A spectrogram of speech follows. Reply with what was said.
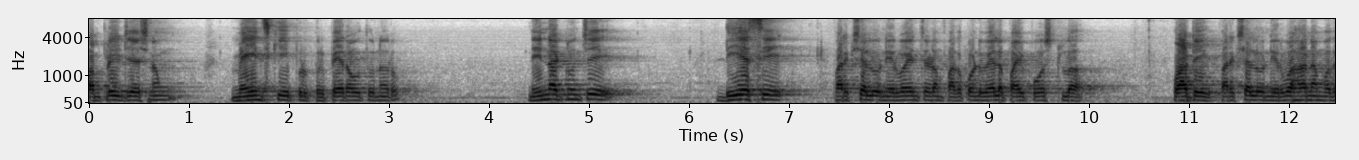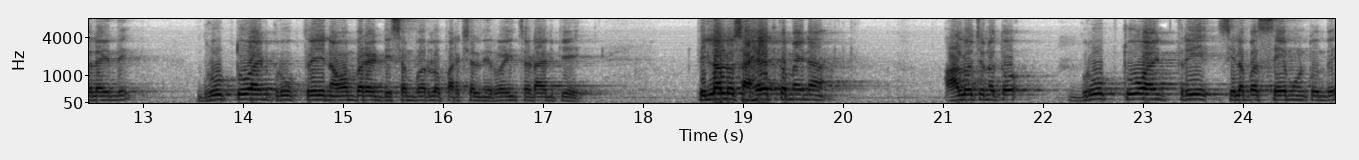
కంప్లీట్ చేసినాం. మెయిన్స్కి ఇప్పుడు ప్రిపేర్ అవుతున్నారు. నిన్నటి నుంచి డిఎస్సి పరీక్షలు నిర్వహించడం పదకొండు వేల పై పోస్టుల వాటి పరీక్షలు నిర్వహణ మొదలైంది. Group two and group three November and డిసెంబర్లో పరీక్షలు నిర్వహించడానికి పిల్లలు సహేతుకమైన ఆలోచనతో group two and three syllabus same ఉంటుంది.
